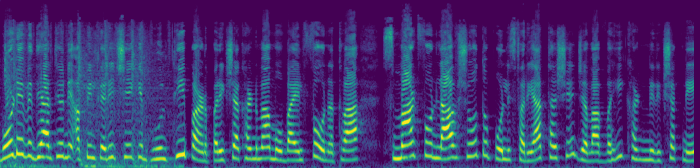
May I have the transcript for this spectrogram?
બોર્ડે વિદ્યાર્થીઓને અપીલ કરી છે કે ભૂલથી પણ પરીક્ષા ખંડમાં મોબાઈલ ફોન અથવા સ્માર્ટફોન લાવશો તો પોલીસ ફરિયાદ થશે. જવાબ વહી ખંડ નિરીક્ષકને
